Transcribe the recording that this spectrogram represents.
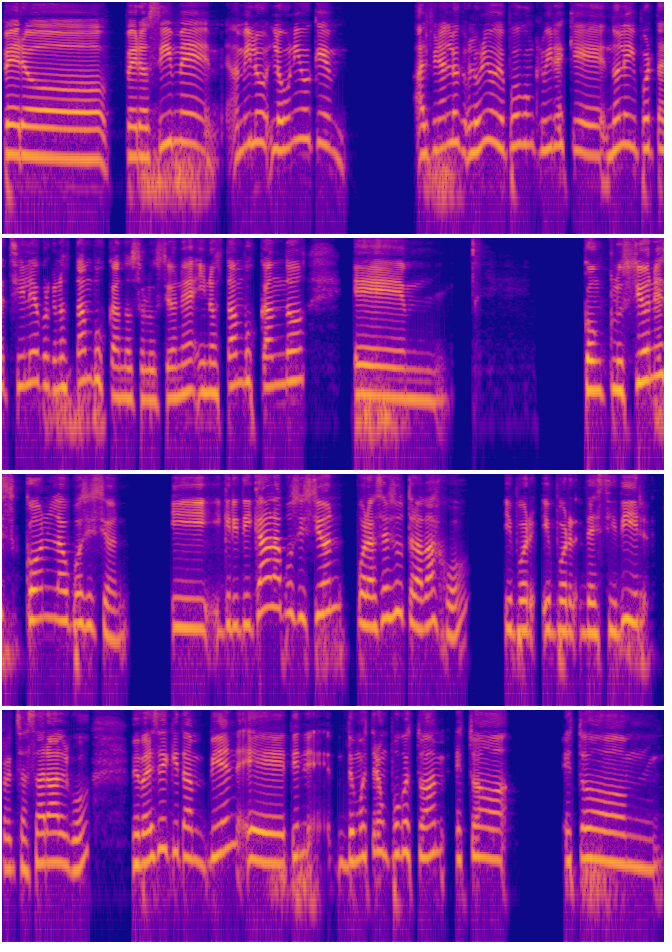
pero, pero sí me, a mí lo, lo único que, al final lo, lo único que puedo concluir es que no le importa a Chile porque no están buscando soluciones y no están buscando eh, conclusiones con la oposición. Y, y criticar a la oposición por hacer su trabajo y por, y por decidir rechazar algo, me parece que también eh, demuestra un poco esto, esto, esto, mm,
